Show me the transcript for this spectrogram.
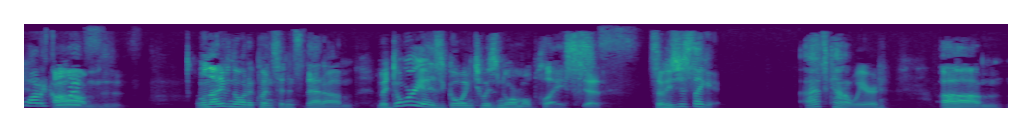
what a um, coincidence! Well, not even though what a coincidence that um Midoriya is going to his normal place. yes. So he's just like, that's kind of weird. Um,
